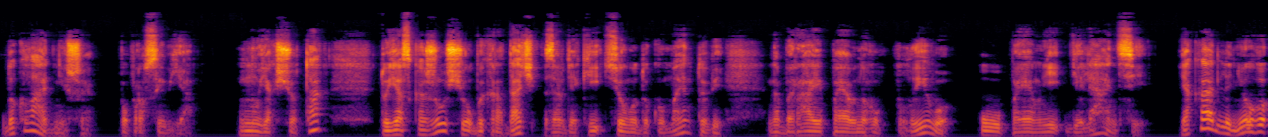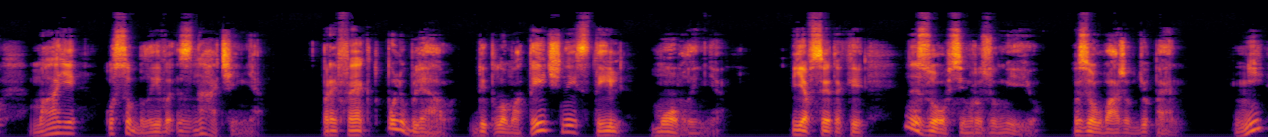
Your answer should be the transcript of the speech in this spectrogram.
докладніше, попросив я. Ну, якщо так, то я скажу, що викрадач завдяки цьому документові набирає певного впливу у певній ділянці, яка для нього має особливе значення. Префект полюбляв дипломатичний стиль мовлення. Я все-таки не зовсім розумію, зауважив Дюпен. Ні,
